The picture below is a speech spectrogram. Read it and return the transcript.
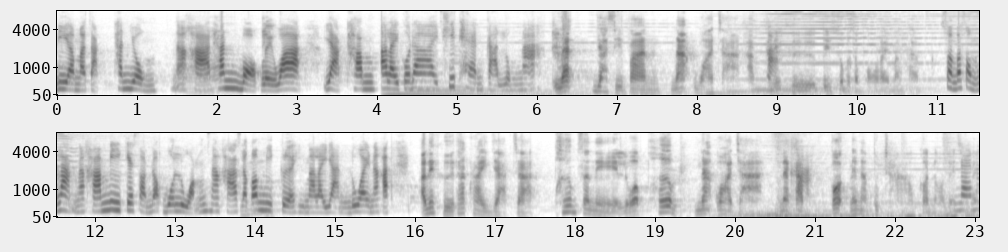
เดียมาจาก ท่านยมนะคะ อ๋อ ท่านบอกเลยว่า อยากทำอะไรก็ได้ที่แทนการลงนะ และยาสีฟันณวาจาครับค่ะอันนี้คือเป็นส่วนผสมของอะไรบ้างครับ ส่วนผสมหลักนะคะ มีเกสรดอกบัวหลวงนะคะ แล้วก็มีเกลือหิมาลายันด้วยนะคะ อันนี้คือถ้าใครอยากจะ เพิ่มเสน่ห์หรือว่าเพิ่มณวาจานะครับค่ะก็แนะนำทุกเช้าก่อนนอนด้วยใช่แนะไหม น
